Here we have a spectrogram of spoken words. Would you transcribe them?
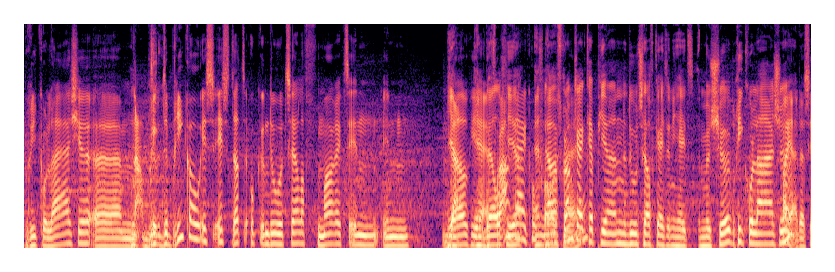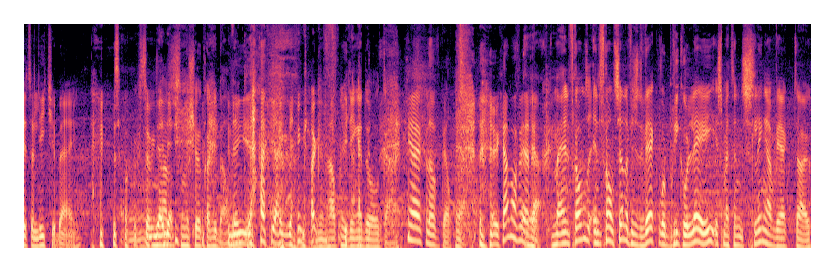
bricolage. ehm, Nou, de, bri- de brico, is, is dat ook een doe-het-zelf-markt in, in België in en België. Frankrijk? en nou, in Frankrijk heb je een doe-het-zelf-keten die heet Monsieur Bricolage. Oh ja, daar zit een liedje bij. zo, zo, Nou, nee, dat nee. Monsieur Cannibal. Ik. ja, ja, ik denk dat Je haalt nu dingen door elkaar. Ja, geloof ik wel. Ja. Ga maar verder. Ja. Maar in, Frans, in het Frans zelf is het werkwoord bricoler is met een slingerwerktuig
